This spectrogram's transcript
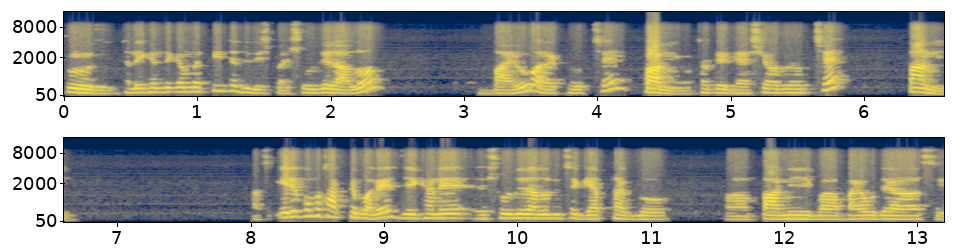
প্রয়োজন। তাহলে এখান থেকে আমরা তিনটা জিনিস পাই, সূর্যের আলো, বায়ু আর একটা হচ্ছে পানি। অর্থাৎ এই ড্যাশে হবে হচ্ছে পানি। আচ্ছা এরকমও থাকতে পারে যেখানে সূর্যের আলো নিচে গ্যাপ থাকল পানি বা বায়ু দেওয়া আছে,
